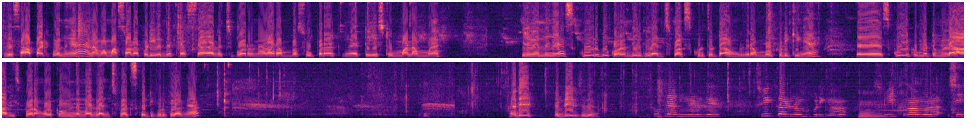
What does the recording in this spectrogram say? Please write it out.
இந்த சாப்பாட்டுக்கு வந்துங்க நம்ம மசாலா பொடி வந்து ஃப்ரெஷ்ஷாக அரைச்சி போடுறதுனால ரொம்ப சூப்பராக இருக்குங்க டேஸ்ட்டும் மனமும். இது வந்துங்க ஸ்கூலுக்கு குழந்தைகளுக்கு லஞ்ச் பாக்ஸ் கொடுத்துட்டா அவங்களுக்கு ரொம்ப பிடிக்குங்க. ஸ்கூலுக்கு மட்டும் இல்லை ஆஃபீஸ் போகிறவங்களுக்கும் இந்த மாதிரி லஞ்ச் பாக்ஸ் கட்டி கொடுக்கலாங்க. அது எப்படி இருக்குது? சூப்பராக இருக்குங்க எனக்கு ஸ்வீட் கார்ன் ரொம்ப பிடிக்கும். ஸ்வீட் கார்னோட சரி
